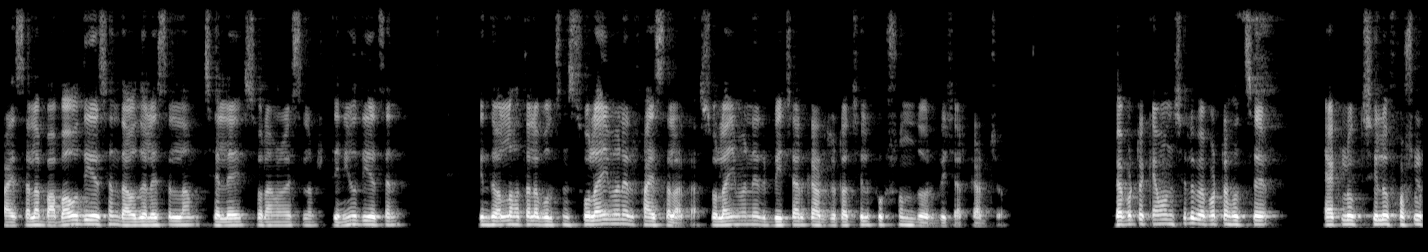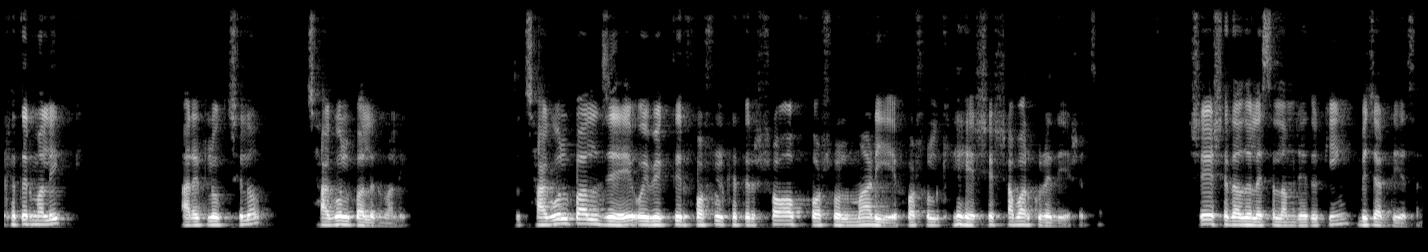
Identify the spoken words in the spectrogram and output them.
ফায়সালা বাবাও দিয়েছেন দাউদ আলাইসাল্লাম ছেলে সোলাইমান আলাইসাল্লাম তিনিও দিয়েছেন। কিন্তু আল্লাহ তালা বলছেন সোলাইমানের ফায়সালাটা, সোলাইমানের বিচার কার্যটা ছিল খুব সুন্দর বিচার কার্য। ব্যাপারটা কেমন ছিল? ব্যাপারটা হচ্ছে এক লোক ছিল ফসল ক্ষেতের মালিক, আরেক লোক ছিল ছাগল পালের মালিক। তো ছাগল পাল যে ওই ব্যক্তির ফসল ক্ষেতের সব ফসল মারিয়ে ফসল খেয়ে সে সাবার করে দিয়ে এসেছে। সে এসে দাউদ আলাইসাল্লাম যেহেতু কিং, বিচার দিয়েছেন।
